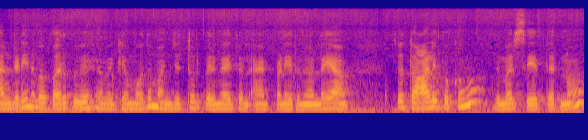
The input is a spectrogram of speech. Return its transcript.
ஆல்ரெடி நம்ம பருப்பு வேக வைக்கும் போது மஞ்சத்தூள் பெருங்காயத்தூள் ஆட் பண்ணியிருந்தோம் இல்லையா? ஸோ தாளிப்புக்கும் இது மாதிரி சேர்த்துடணும்.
